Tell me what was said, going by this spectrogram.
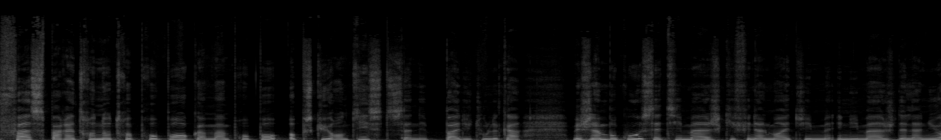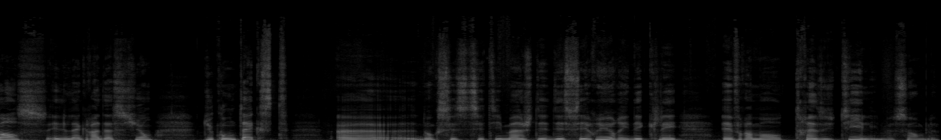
fasse paraître notre propos comme un propos obscurantiste. Ça n'est pas du tout le cas. Mais j'aime beaucoup cette image qui finalement est une, image de la nuance et de la gradation du contexte. Euh, donc cette image des, des, serrures et des clés est vraiment très utile, il me semble.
